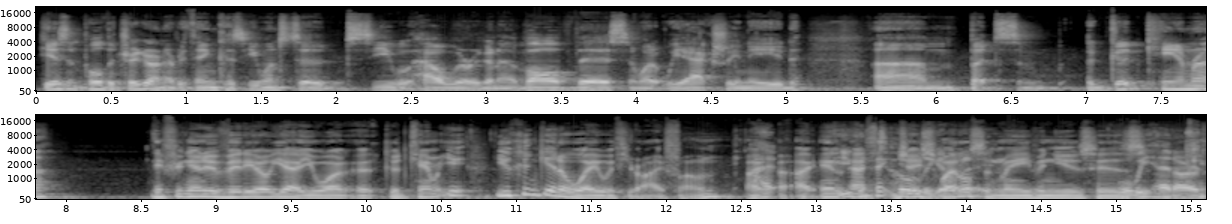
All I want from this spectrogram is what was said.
he hasn't pulled the trigger on everything because he wants to see how we're going to evolve this and what we actually need. Um, but some a good camera. If you're going to do video, yeah, you want a good camera. You, you can get away with your iPhone. I, I- I, and I think totally Jay. Swedelson may even use his Well, we had our ca-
